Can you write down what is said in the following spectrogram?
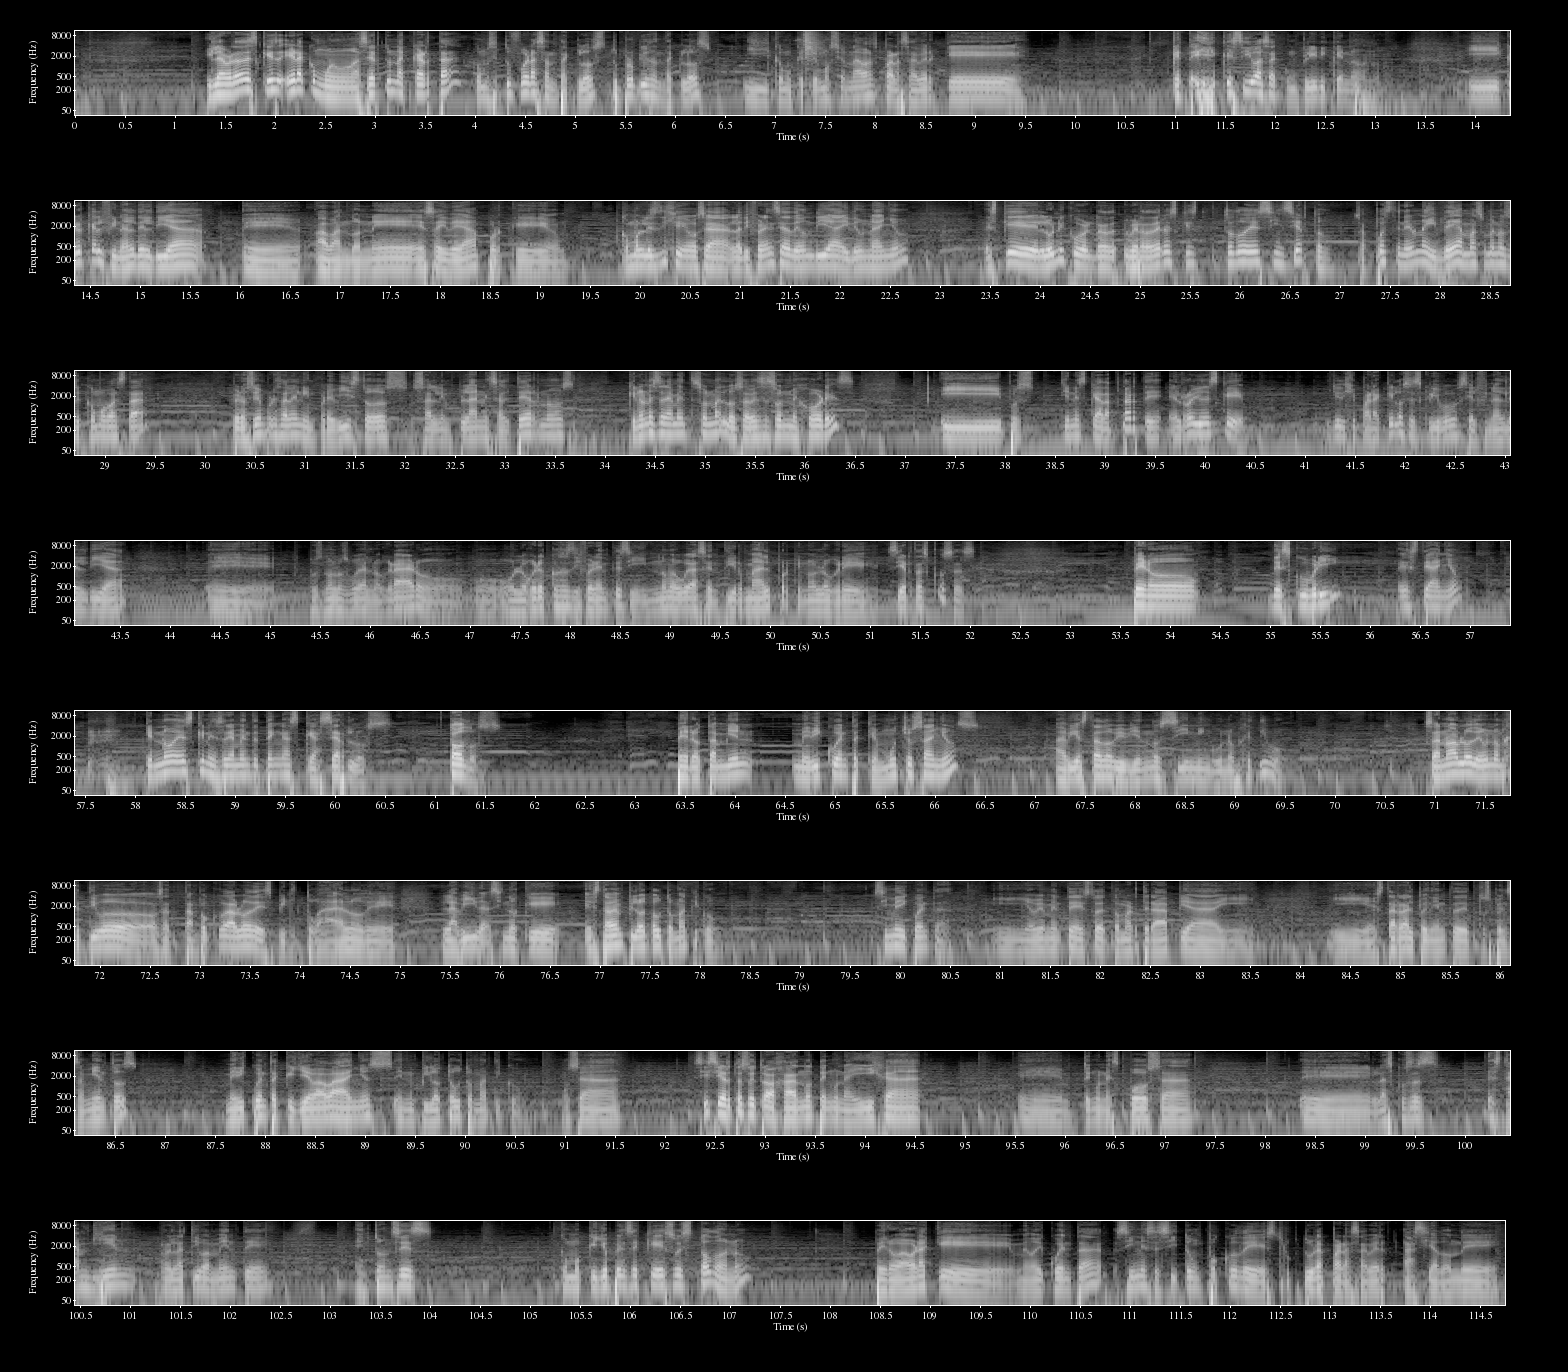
Y la verdad es que era como hacerte una carta, como si tú fueras Santa Claus, tu propio Santa Claus, y como que te emocionabas para saber qué, qué, te, qué sí ibas a cumplir y qué no, ¿no? Y creo que al final del día eh, abandoné esa idea porque, como les dije, o sea, la diferencia de un día y de un año es que lo único verdadero es que todo es incierto. O sea, puedes tener una idea más o menos de cómo va a estar, pero siempre salen imprevistos, salen planes alternos, que no necesariamente son malos, a veces son mejores. Y pues tienes que adaptarte. El rollo es que yo dije, ¿para qué los escribo si al final del día eh, pues no los voy a lograr o, o, logré cosas diferentes y no me voy a sentir mal porque no logré ciertas cosas? Pero descubrí este año que no es que necesariamente tengas que hacerlos todos. Pero también me di cuenta que muchos años había estado viviendo sin ningún objetivo. O sea, no hablo de un objetivo, o sea, tampoco hablo de espiritual o de la vida, sino que estaba en piloto automático. Sí me di cuenta. Y obviamente esto de tomar terapia y, y estar al pendiente de tus pensamientos, me di cuenta que llevaba años en piloto automático. O sea, sí es cierto, estoy trabajando, tengo una hija, eh, tengo una esposa, eh, las cosas están bien relativamente. Entonces, como que yo pensé que eso es todo, ¿no? Pero ahora que me doy cuenta, sí necesito un poco de estructura para saber hacia dónde,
